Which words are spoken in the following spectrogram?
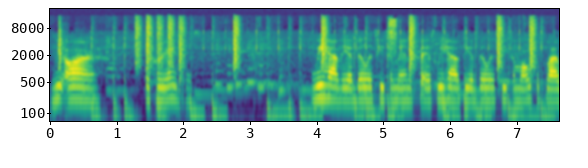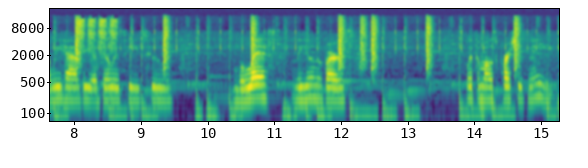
We are the creators. We have the ability to manifest. We have the ability to multiply. We have the ability to bless the universe with the most precious needs.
